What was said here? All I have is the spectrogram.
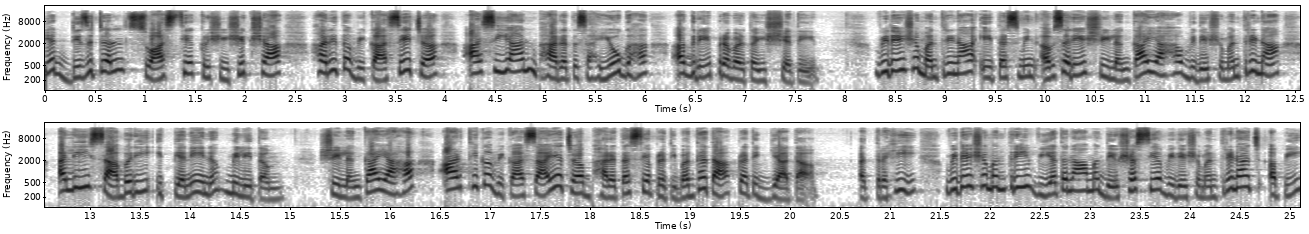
यत् डिजिटल स्वास्थ्य कृषिशिक्षा हरितविकासे च आसियान् भारतसहयोगः अग्रे प्रवर्तयिष्यते। विदेशमन्त्रिणा एतस्मिन् अवसरे श्रीलङ्कायाः विदेशमन्त्रिणा अली साबरी इत्यनेन मिलितम्। श्रीलङ्कायाः आर्थिकविकासाय च भारतस्य प्रतिबद्धता प्रतिज्ञाता। अत्र हि विदेशमन्त्री वियतनाम देशस्य विदेशमन्त्रिणा अपि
